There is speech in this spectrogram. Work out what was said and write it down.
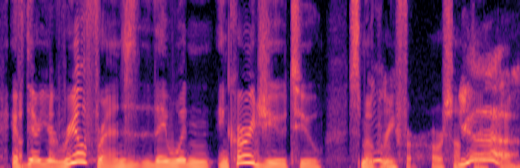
if they're your real friends, they wouldn't encourage you to smoke reefer or something. Yeah.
